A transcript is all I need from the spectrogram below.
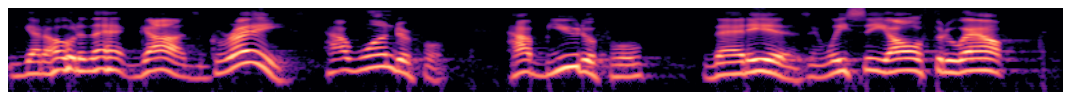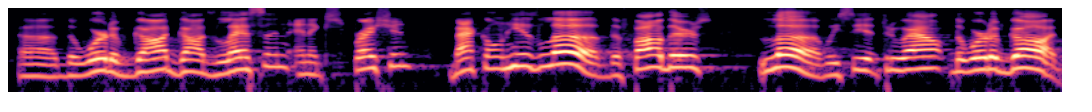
You got a hold of that? God's grace. How wonderful. How beautiful that is. And we see all throughout uh, the Word of God, God's lesson and expression back on His love, the Father's love. We see it throughout the Word of God.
